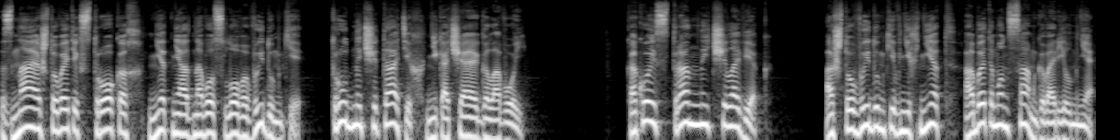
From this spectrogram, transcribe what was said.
Зная, что в этих строках нет ни одного слова выдумки, трудно читать их, не качая головой. Какой странный человек! А что выдумки в них нет, об этом он сам говорил мне.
